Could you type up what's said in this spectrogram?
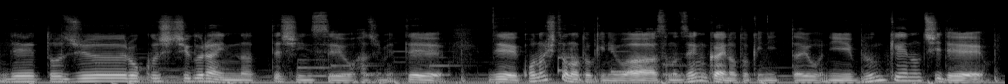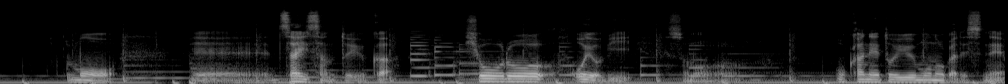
で、えっと、1617ぐらいになって申請を始めてでこの人の時にはその前回の時に言ったように文系の地でもう、えー、財産というか兵糧およびそのお金というものがですね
